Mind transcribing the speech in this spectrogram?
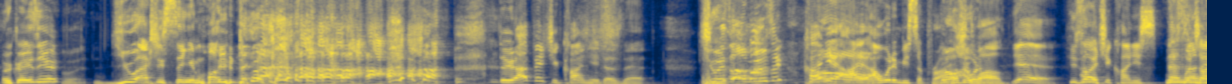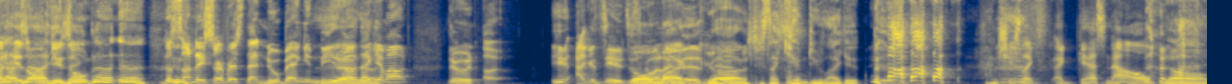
or crazier? You actually singing while you're doing it. Dude, I bet you Kanye does that. to his own music? Kanye, I, I wouldn't be surprised. That'd be wouldn't- wild. Yeah. He's I like, bet you Kanye s- Nah, puts nah, on nah, his nah, own you music. don't, nah, nah. The Sunday service, that new banging beat Yeah, though, that nah. came out, dude. Uh, he, I can see it just Oh going my like this. dude. gosh. She's like, Kim, do you like it? And she's like, I guess now. Yo,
